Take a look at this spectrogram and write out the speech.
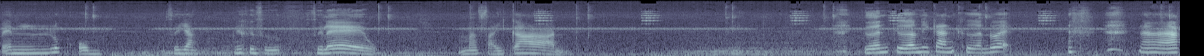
เป็นลูกอม ซื้อยัง นี่คือซื้อ ซื้อแล้ว มาใส่ก้านเกินเกินมีการเขินด้วย น่ารัก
